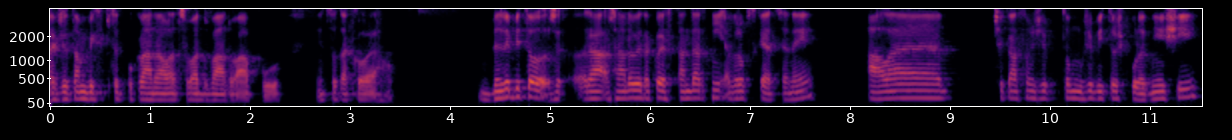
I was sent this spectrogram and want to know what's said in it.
Takže tam bych předpokládal třeba 2, 2,5, něco takového. Byly by to řádově takové standardní evropské ceny, ale čekal jsem, že to může být trošku levnější.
